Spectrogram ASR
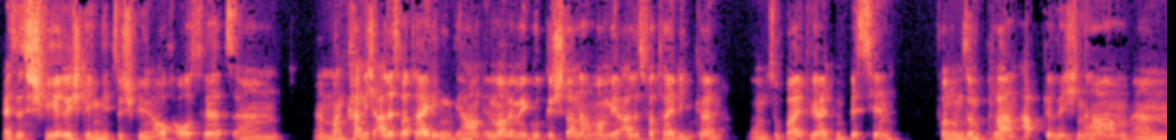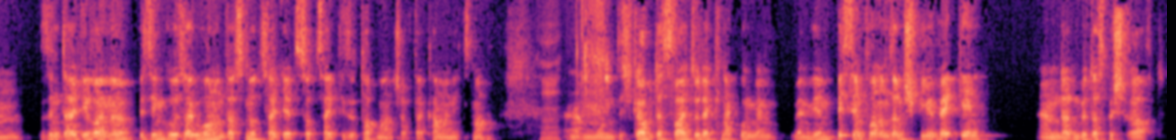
es ist schwierig, gegen die zu spielen, auch auswärts. Ähm, ähm man kann nicht alles verteidigen. Wir haben immer, wenn wir gut gestanden haben, haben wir alles verteidigen können. Und sobald wir halt ein bisschen von unserem Plan abgewichen haben, ähm, sind halt die Räume ein bisschen größer geworden und das nutzt halt jetzt zurzeit diese Top-Mannschaft, da kann man nichts machen. Mhm. Ähm, und ich glaube, das war halt so der Knackpunkt. Wenn, wenn wir ein bisschen von unserem Spiel weggehen, ähm, dann wird das bestraft.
